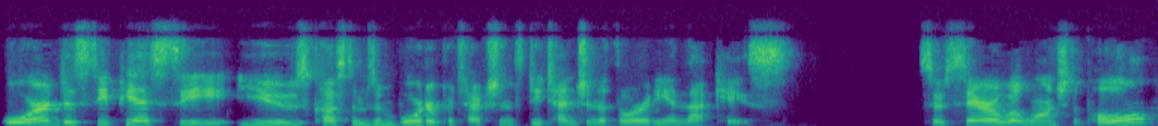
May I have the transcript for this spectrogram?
Or does CPSC use Customs and Border Protection's detention authority in that case? So Sarah will launch the poll.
